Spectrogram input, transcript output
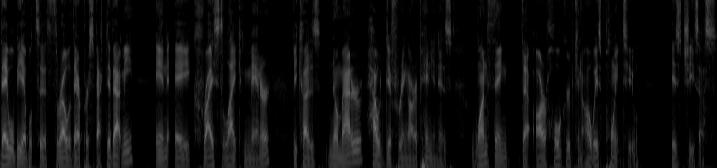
they will be able to throw their perspective at me in a Christ like manner because no matter how differing our opinion is, one thing that our whole group can always point to is Jesus,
